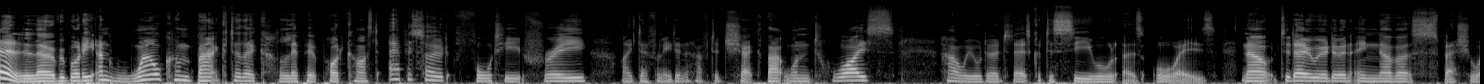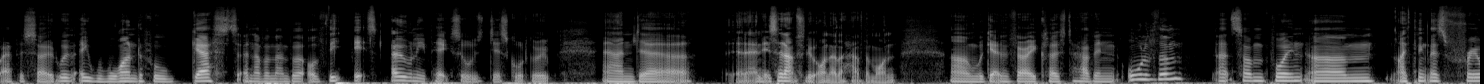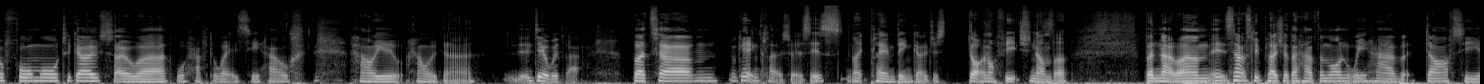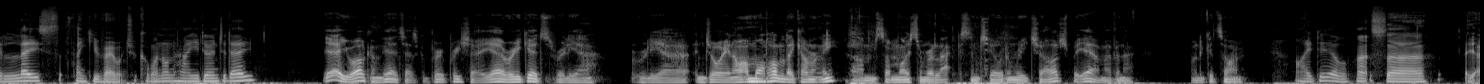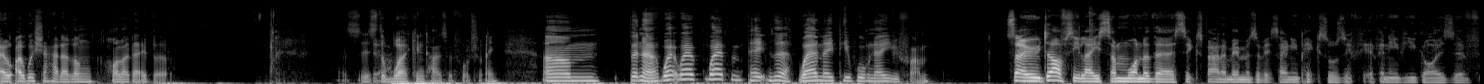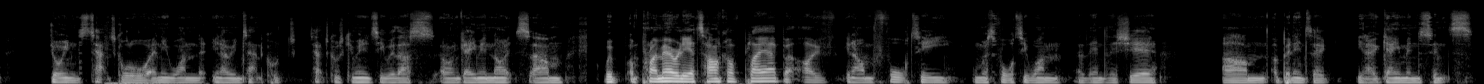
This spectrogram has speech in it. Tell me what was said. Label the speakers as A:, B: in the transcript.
A: Hello, everybody, and welcome back to the Clip It podcast, episode 43. I definitely didn't have to check that one twice. How are we all doing today? It's good to see you all as always. Now, today we're doing another special episode with a wonderful guest, another member of the It's Only Pixels Discord group, and uh, and it's an absolute honour to have them on. Um, we're getting very close to having all of them at some point. Um, I think there's three or four more to go, so uh, we'll have to wait and see how how you how we're gonna deal with that. But um, we're getting closer. It's, it's like playing bingo, just dotting off each number. But no, um, it's an absolute pleasure to have them on. We have Darcy Lace. Thank you very much for coming on. How are you doing today?
B: Yeah, you're welcome. Yeah, Jessica, appreciate it. Yeah, really good. Really, uh, really uh, enjoying. I'm on holiday currently, um, so I'm nice and relaxed and chilled and recharged. But yeah, I'm having a having a good time.
A: Ideal. That's. Uh, I, I wish I had a long holiday, but it's, it's the working times, unfortunately. Um, but no, where where where where, where may people know you from?
B: So Darcy Lace, I'm one of the six founder members of It's Only Pixels. If if any of you guys have joined Tactical or anyone you know in Tactical Tactical's community with us on gaming nights, um, we're I'm primarily a Tarkov player, but I've you know I'm 40, almost 41 at the end of this year. Um, I've been into you know gaming since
